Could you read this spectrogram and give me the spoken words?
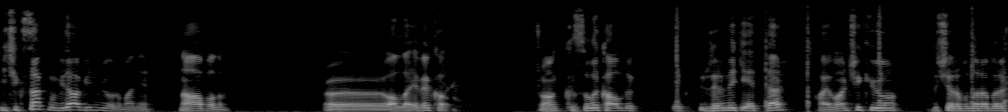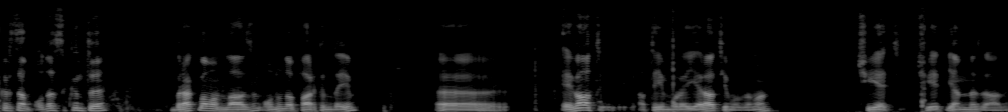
Bir çıksak mı bir daha bilmiyorum hani. Ne yapalım? Ee, Valla eve kal şu an kısılı kaldık. Et, üzerindeki etler hayvan çekiyor. Dışarı bunlara bırakırsam o da sıkıntı. Bırakmamam lazım. Onun da farkındayım. Ee, eve at atayım buraya yere atayım o zaman. Çiğ et. Çiğ et yenmez abi.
